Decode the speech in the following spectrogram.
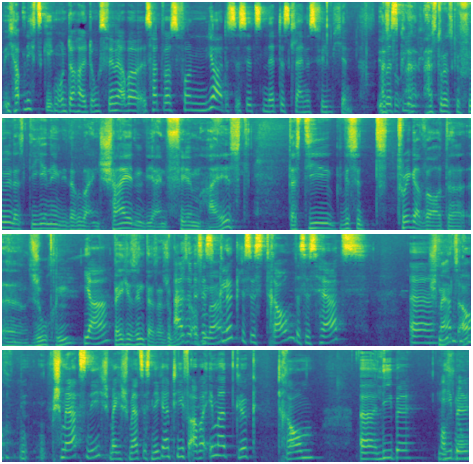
ich habe nichts gegen Unterhaltungsfilme, aber es hat was von, ja, das ist jetzt ein nettes kleines Filmchen übers hast du, Glück. Hast du das Gefühl, dass diejenigen, die darüber entscheiden, wie ein Film heißt, dass die gewisse Triggerwörter äh, suchen. Ja. Welche sind das? Also, Glück also das offenbar? ist Glück, das ist Traum, das ist Herz. Äh, Schmerz auch? Schmerz nicht, Schmerz ist negativ, aber immer Glück, Traum, äh, Liebe, Hoffnung. Liebe,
